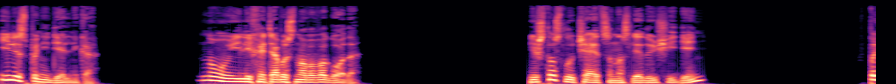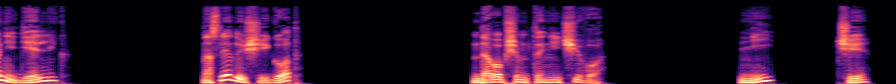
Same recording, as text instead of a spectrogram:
Или с понедельника. Ну, или хотя бы с Нового года. И что случается на следующий день? В понедельник? На следующий год? Да, в общем-то, ничего. Ни-че-во.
